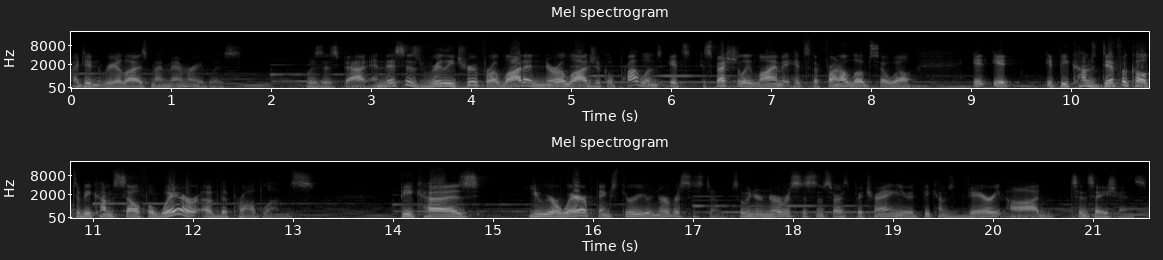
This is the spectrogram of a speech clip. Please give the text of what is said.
I didn't realize my memory was was this bad. And this is really true for a lot of neurological problems. It's especially Lyme, it hits the frontal lobe so well. It, it it becomes difficult to become self-aware of the problems because you are aware of things through your nervous system. So when your nervous system starts betraying you, it becomes very odd sensations.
